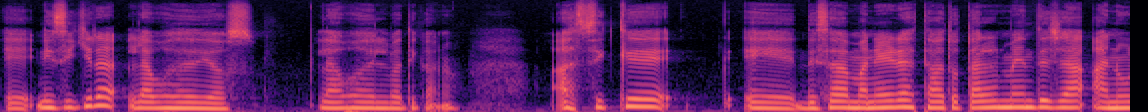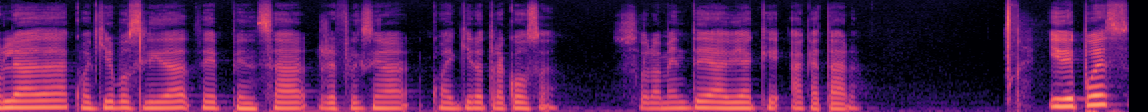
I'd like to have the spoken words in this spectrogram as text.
eh, ni siquiera la voz de Dios, la voz del Vaticano. Así que eh, de esa manera estaba totalmente ya anulada cualquier posibilidad de pensar, reflexionar cualquier otra cosa. Solamente había que acatar. Y después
